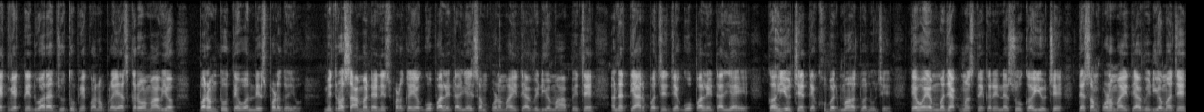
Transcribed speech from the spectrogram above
એક વ્યક્તિ દ્વારા જૂતું ફેંકવાનો પ્રયાસ કરવામાં આવ્યો, પરંતુ તેઓ નિષ્ફળ ગયો. મિત્રો, શા માટે નિષ્ફળ ગયો? ગોપાલ ઇટાલિયાએ સંપૂર્ણ માહિતી આ વિડીયોમાં આપી છે અને ત્યાર પછી જે ગોપાલ ઇટાલિયાએ કહ્યું છે તે ખૂબ જ મહત્વનું છે. તેઓએ મજાક મસ્તી કરીને શું કહ્યું છે તે સંપૂર્ણ માહિતી આ વિડીયોમાં છે.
